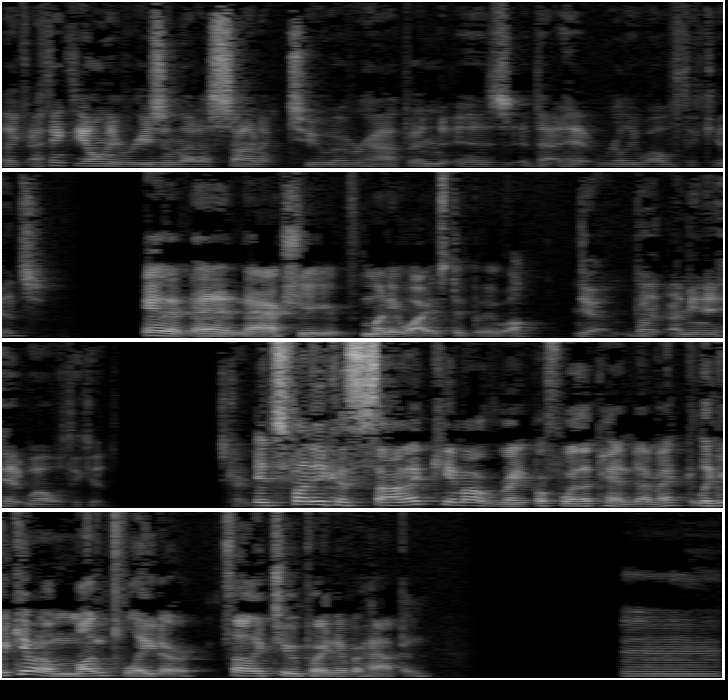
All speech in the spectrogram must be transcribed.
like, I think the only reason that a Sonic 2 ever happened is that hit really well with the kids. And it, and it actually money wise did really well. Yeah, but I mean, it hit well with the kids. It's kind of It's funny because Sonic came out right before the pandemic. Like it came out a month later, Sonic Two probably never happened. Mm,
